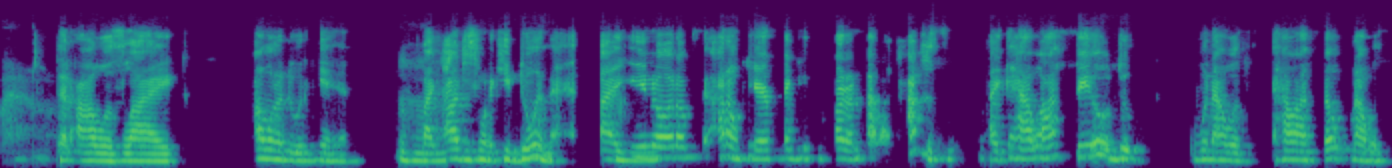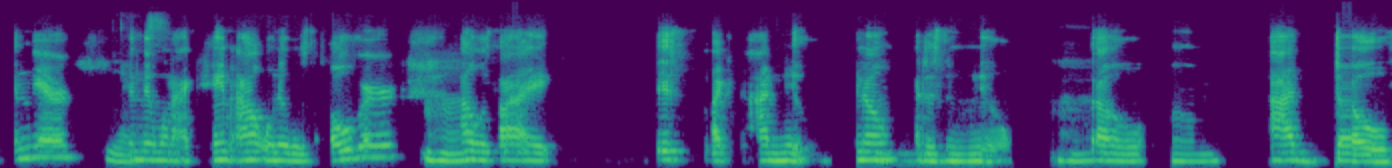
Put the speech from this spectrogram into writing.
Wow. that I was like, I want to do it again. Mhm. Like, I just want to keep doing that. Like, you Mhm. know what I'm saying? I don't care if I get the part or not. Like, I just like how I feel do, when I was, how I felt when I was in there. And then when I came out, when it was over, Mhm. I was like, this like I knew, you know, I just Mm-hmm. knew. So um I dove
